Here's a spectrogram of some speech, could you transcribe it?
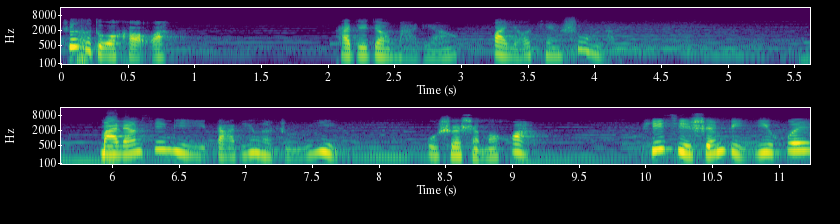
这多好啊！他就叫马良画摇钱树了。马良心里打定了主意，不说什么话，提起神笔一挥。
